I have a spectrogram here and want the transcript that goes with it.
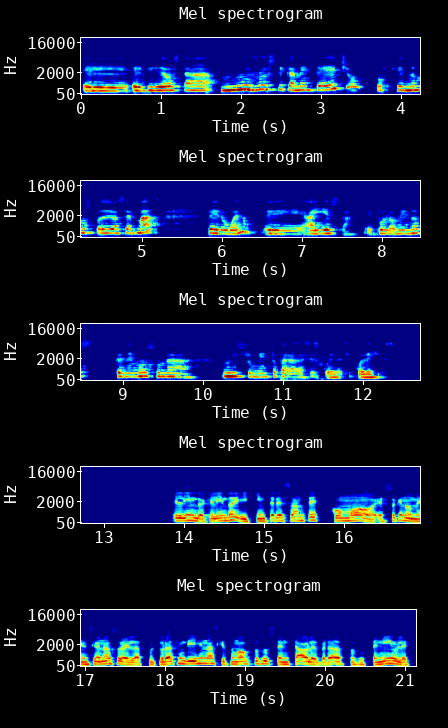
El, el video está muy rústicamente hecho porque no hemos podido hacer más, pero bueno, eh, ahí está. Eh, por lo menos tenemos una, un instrumento para las escuelas y colegios. Qué lindo, qué lindo y qué interesante cómo esto que nos menciona sobre las culturas indígenas que son autosustentables, ¿verdad? Autosostenibles.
